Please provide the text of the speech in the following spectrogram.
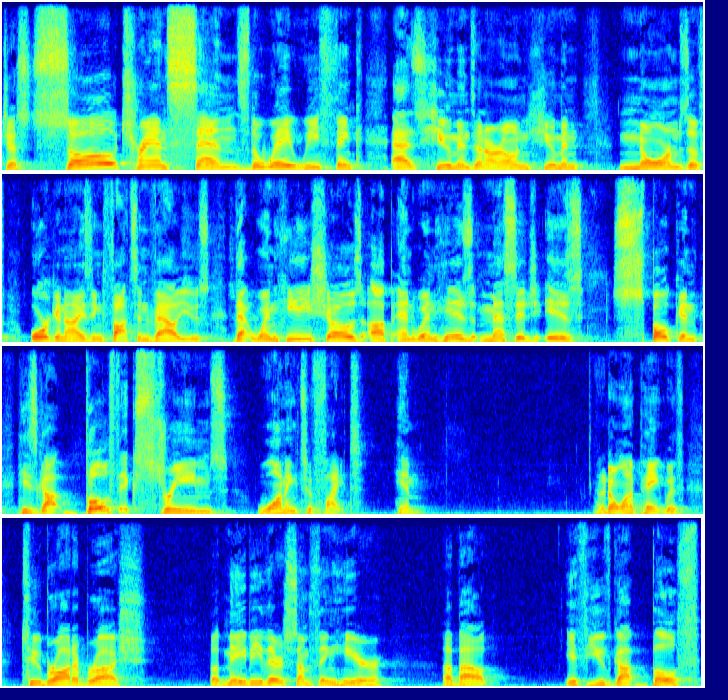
just so transcends the way we think as humans and our own human norms of organizing thoughts and values that when he shows up and when his message is spoken, he's got both extremes wanting to fight him. And I don't want to paint with too broad a brush, but maybe there's something here about if you've got both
